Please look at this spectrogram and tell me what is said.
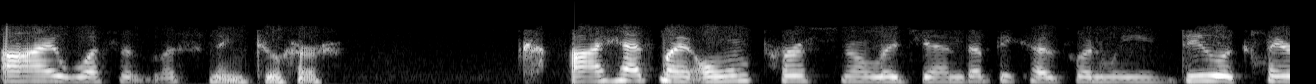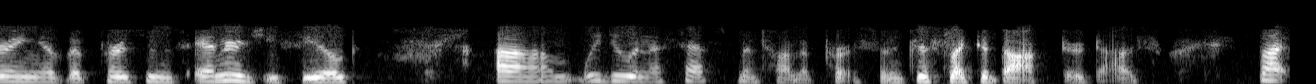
I wasn't listening to her. I had my own personal agenda because when we do a clearing of a person's energy field, um, we do an assessment on a person, just like a doctor does. But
